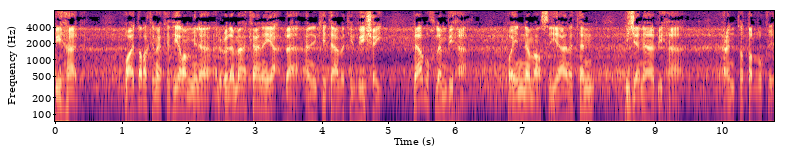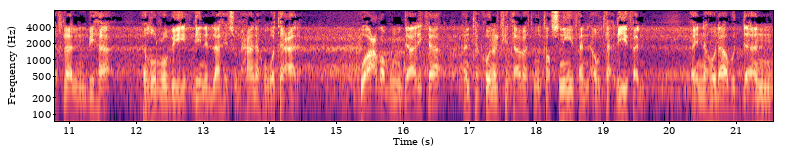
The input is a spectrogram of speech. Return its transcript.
في هذا. وأدركنا كثيرا من العلماء كان يأبى عن الكتابة في شيء لا بخلا بها وإنما صيانة لجنابها عن تطرق إخلال بها يضر بدين الله سبحانه وتعالى. وأعظم من ذلك أن تكون الكتابة تصنيفا أو تأليفا فإنه لا بد أن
